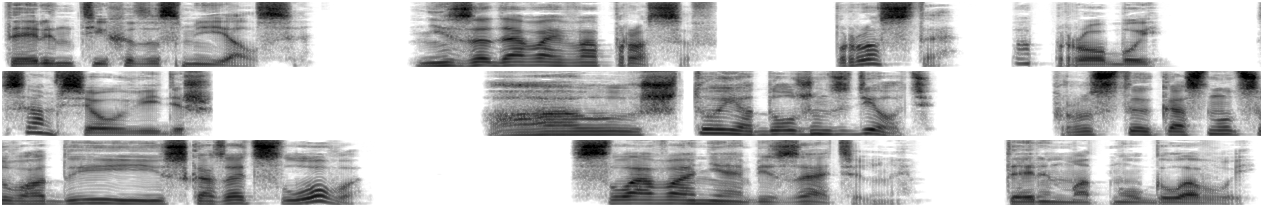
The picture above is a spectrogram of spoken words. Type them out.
Терен тихо засмеялся. «Не задавай вопросов. Просто попробуй. Сам все увидишь». «А что я должен сделать? Просто коснуться воды и сказать слово?» «Слова не обязательны», — Терен мотнул головой.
